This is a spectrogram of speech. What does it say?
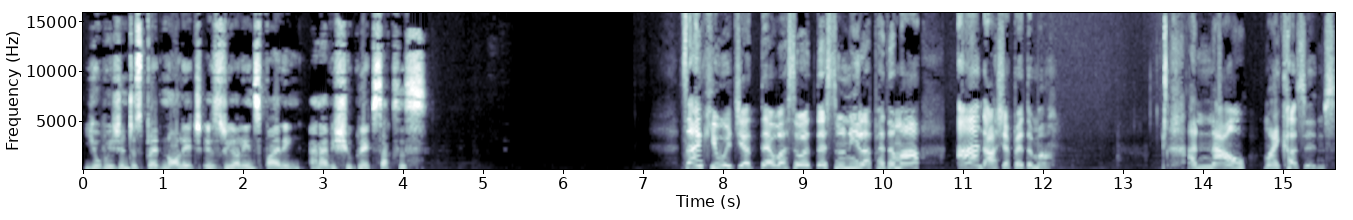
Your vision to spread knowledge is really inspiring, and I wish you great success. Thank you, Vijayate, Vaswata, Sunila Pedama, and Asha Pedama. And now, my cousins,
